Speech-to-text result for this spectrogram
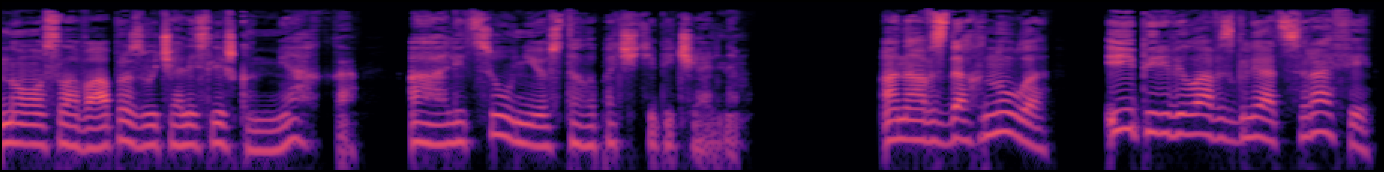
Но слова прозвучали слишком мягко, а лицо у нее стало почти печальным. Она вздохнула и перевела взгляд с Рафи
